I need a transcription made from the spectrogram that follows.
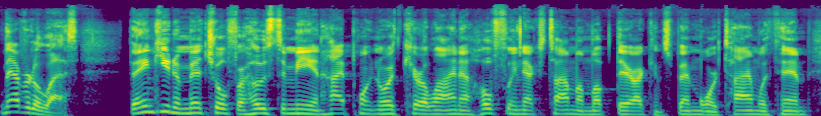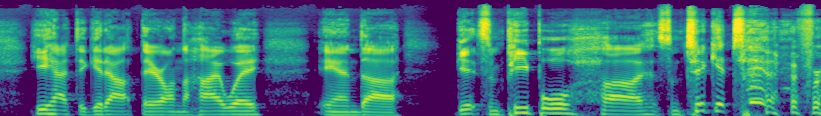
nevertheless, thank you to Mitchell for hosting me in High Point, North Carolina. Hopefully, next time I'm up there, I can spend more time with him. He had to get out there on the highway and, uh, get some people, uh, some tickets for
